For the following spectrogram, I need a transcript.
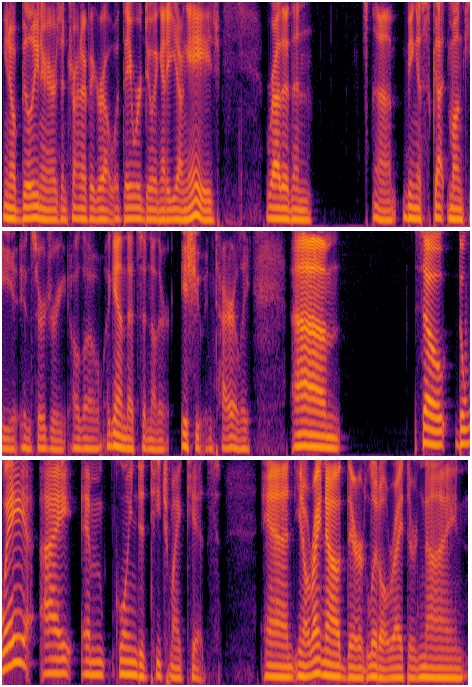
you know billionaires and trying to figure out what they were doing at a young age, rather than uh, being a scut monkey in surgery. Although again, that's another issue entirely. Um, so the way I am going to teach my kids, and you know, right now they're little, right? They're nine,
